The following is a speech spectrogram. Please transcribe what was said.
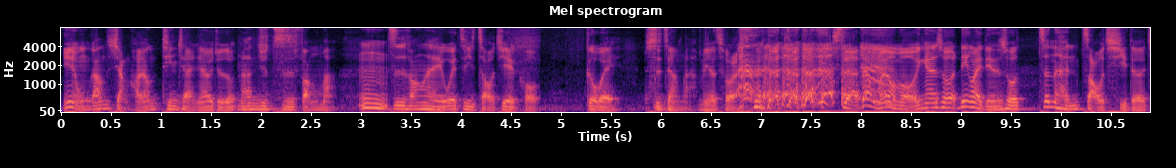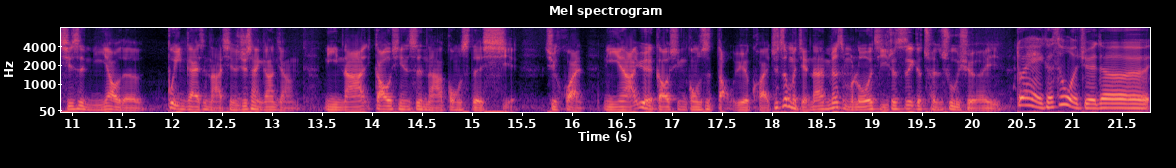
因为我们刚刚讲，好像听起来人家会觉得说，那就资方嘛，嗯，资方呢也为自己找借口。各位是这样啦，没有错啦，是啊，但没有没有，我应该说另外一点是说，真的很早期的，其实你要的不应该是拿薪水，就像你刚刚讲，你拿高薪是拿公司的血去换，你拿越高薪，公司倒越快，就这么简单，没有什么逻辑，就是一个纯数学而已。对，可是我觉得，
